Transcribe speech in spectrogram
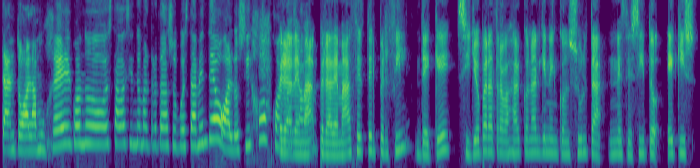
tanto a la mujer cuando estaba siendo maltratada supuestamente o a los hijos cuando Pero además, estaban- pero además hacerte el perfil de que si yo para trabajar con alguien en consulta necesito X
